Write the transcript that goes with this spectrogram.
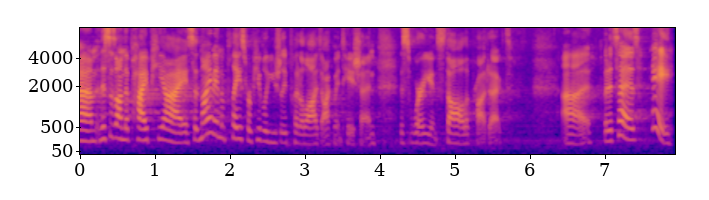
um, this is on the PyPI, so not even a place where people usually put a lot of documentation. This is where you install the project. Uh, but it says, hey,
